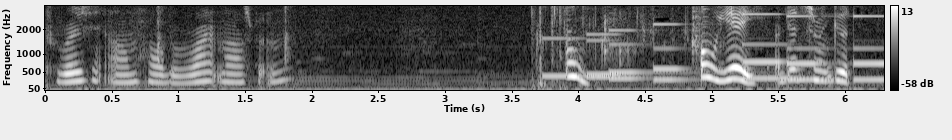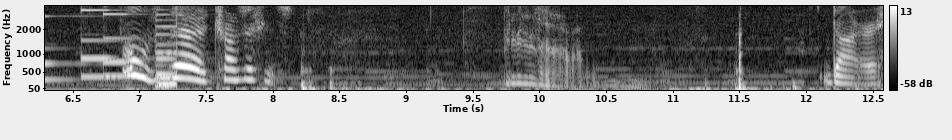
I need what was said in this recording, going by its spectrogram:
to raise the arm. Hold the right mouse button. Oh, oh yay! I did something good. Oh yeah, transitions. Diary.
